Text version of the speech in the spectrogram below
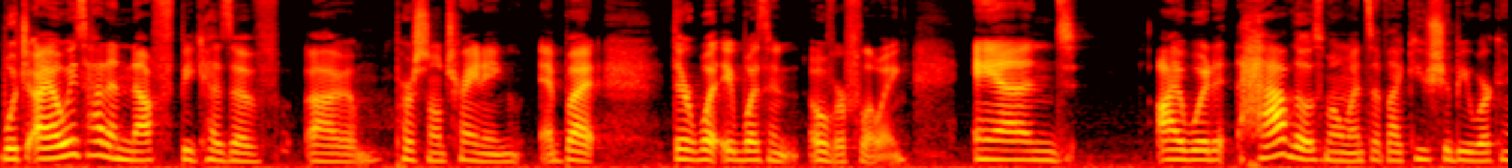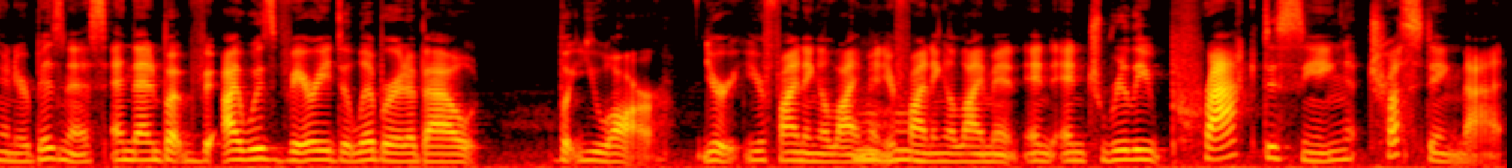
which I always had enough because of um, personal training, eh, but there what it wasn't overflowing, and I would have those moments of like you should be working on your business, and then but v- I was very deliberate about, but you are you're you're finding alignment, mm-hmm. you're finding alignment, and and really practicing trusting that.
